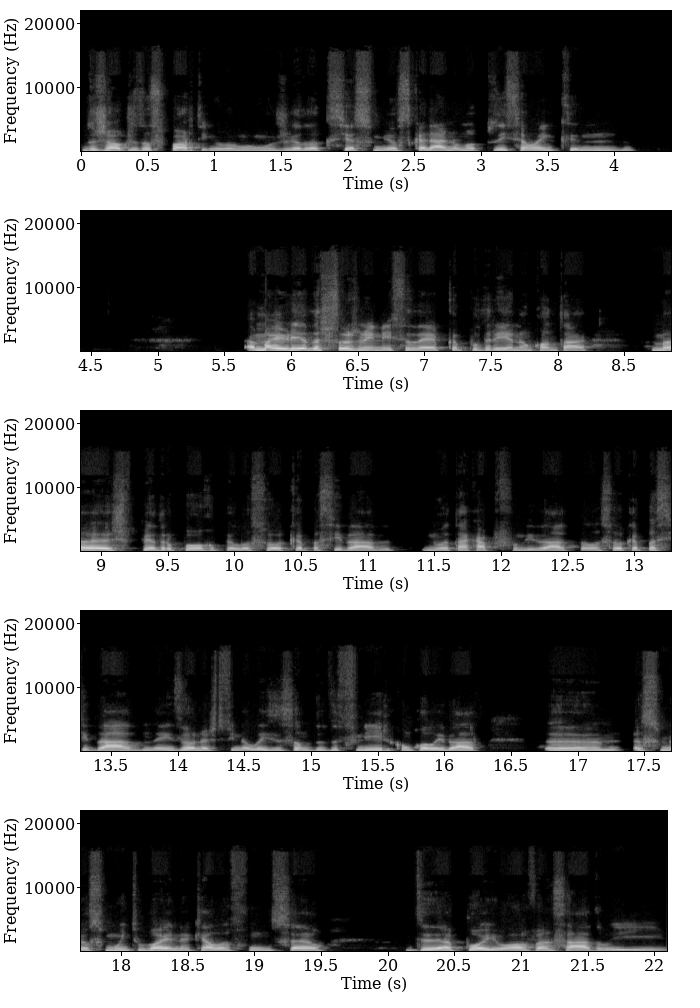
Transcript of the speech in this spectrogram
dos jogos do Sporting, um jogador que se assumiu se calhar numa posição em que a maioria das pessoas no início da época poderia não contar, mas Pedro Porro, pela sua capacidade no ataque à profundidade, pela sua capacidade em zonas de finalização de definir com qualidade, uh, assumiu-se muito bem naquela função de apoio ao avançado e,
